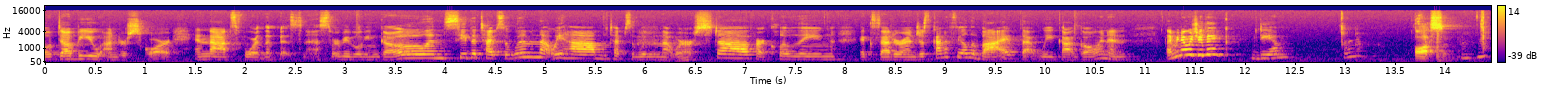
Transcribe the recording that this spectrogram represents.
o w underscore, and that's for the business where people can go and see the types of women that we have, the types of women that wear our stuff, our clothing, etc., and just kind of feel the vibe that we got going. And let me know what you think. DM. I don't know. Awesome. Mm-hmm.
